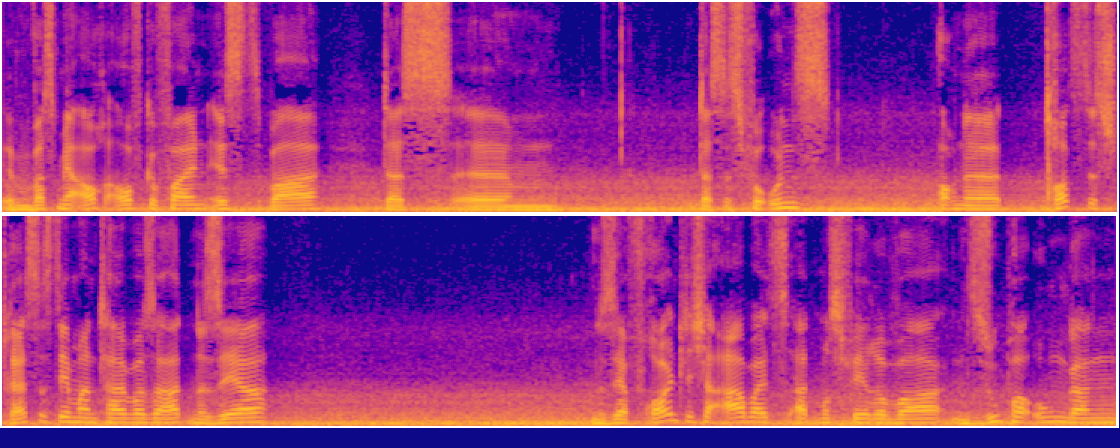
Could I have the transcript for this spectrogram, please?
Ähm, Was mir auch aufgefallen ist, war, dass, ähm, dass es für uns auch eine, trotz des Stresses, den man teilweise hat, eine sehr, eine sehr freundliche Arbeitsatmosphäre war, ein super Umgang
